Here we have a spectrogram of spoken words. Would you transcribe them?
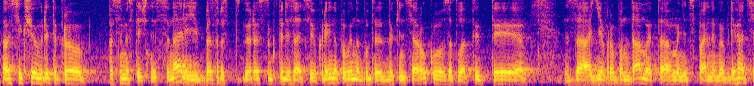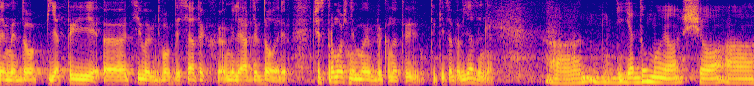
А ось якщо говорити про песимістичний сценарій, без реструктуризації Україна повинна буде до кінця року заплатити за євробондами та муніципальними облігаціями до 5,2 мільярдів доларів. Чи спроможні ми виконати такі зобов'язання? Я думаю, що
